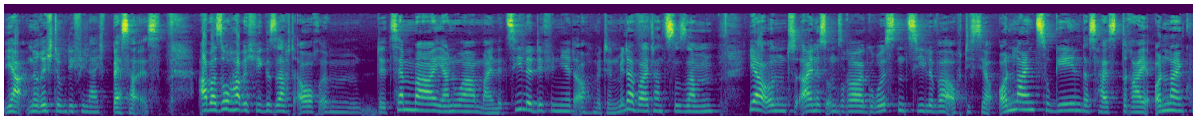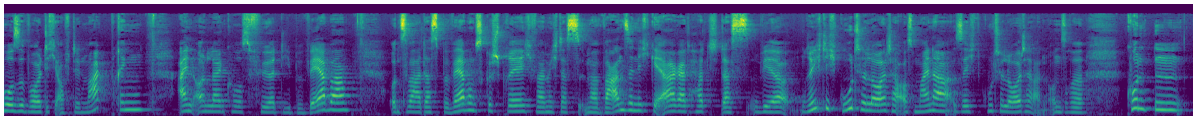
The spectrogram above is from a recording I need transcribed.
ja, eine Richtung, die vielleicht besser ist. Aber so habe ich, wie gesagt, auch im Dezember, Januar meine Ziele definiert, auch mit den Mitarbeitern zusammen. Ja, und eines unserer größten Ziele war auch dieses Jahr online zu gehen. Das heißt, drei Online-Kurse wollte ich auf den Markt bringen. Ein Online-Kurs für die Bewerber. Und zwar das Bewerbungsgespräch, weil mich das immer wahnsinnig geärgert hat, dass wir richtig gute Leute, aus meiner Sicht gute Leute an unsere Kunden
